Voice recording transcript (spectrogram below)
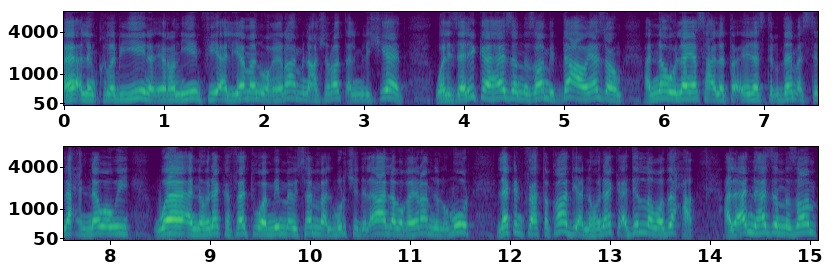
الانقلابيين الإيرانيين في اليمن وغيرها من عشرات الميليشيات. ولذلك هذا النظام ادعى ويزعم أنه لا يسعى إلى استخدام السلاح النووي وأن هناك فتوى مما يسمى المرشد الأعلى وغيرها من الأمور لكن في اعتقادي أن هناك أدلة واضحة على أن هذا النظام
